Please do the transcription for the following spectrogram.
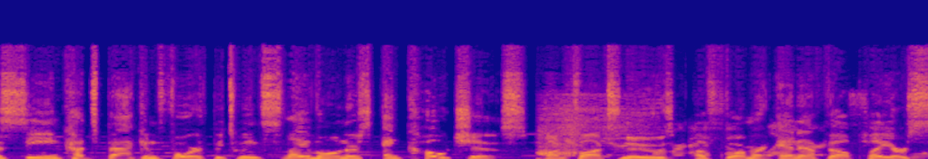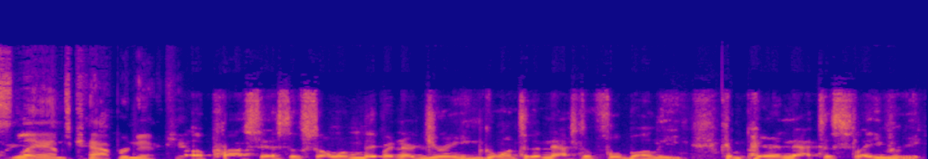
The scene cuts back and forth between slave owners and coaches. On Fox News, a former NFL player slammed Kaepernick. a process of someone living their dream, going to the National Football League, comparing that to slavery.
